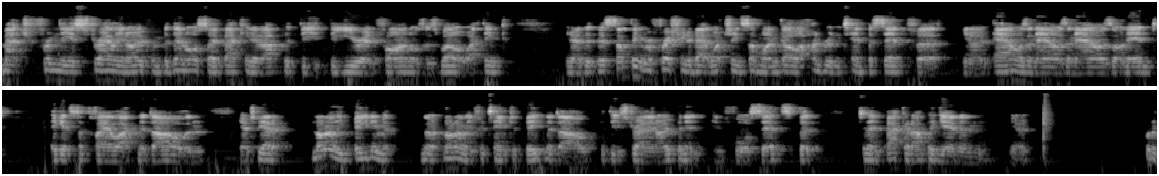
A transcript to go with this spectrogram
match from the Australian Open, but then also backing it up at the, the year end finals as well. I think you know, there's something refreshing about watching someone go 110% for, you know, hours and hours and hours on end against a player like Nadal. And, you know, to be able to not only beat him, not, only for Thiem to beat Nadal at the Australian Open in, in four sets, but to then back it up again and, you know, put, a,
